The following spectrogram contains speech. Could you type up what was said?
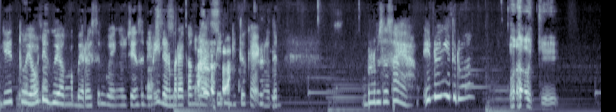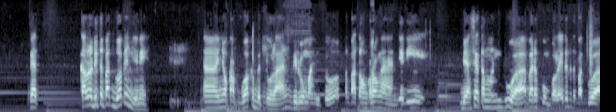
gitu ya udah gue yang ngeberesin gue yang nyuciin sendiri Asli dan sih. mereka ngeliatin gitu kayak ngeliatin belum selesai ya itu gitu doang Oke. Kalau di tempat gua kan gini. eh, nyokap gua kebetulan di rumah itu tempat tongkrongan. Jadi biasanya temen gua pada kumpulnya itu di tempat gua.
